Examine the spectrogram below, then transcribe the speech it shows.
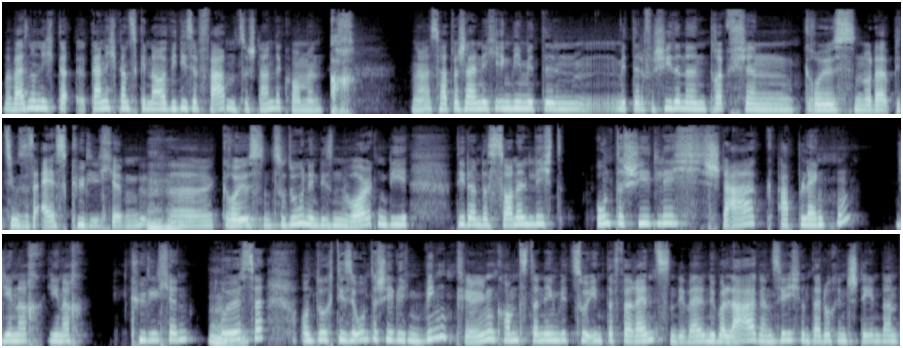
man weiß noch nicht, gar nicht ganz genau, wie diese Farben zustande kommen. Ach. Ja, es hat wahrscheinlich irgendwie mit den, mit den verschiedenen Tröpfchengrößen oder beziehungsweise Eiskügelchen mhm. äh, Größen zu tun in diesen Wolken, die, die dann das Sonnenlicht unterschiedlich stark ablenken, je nach, je nach Kügelchengröße mhm. und durch diese unterschiedlichen Winkeln kommt es dann irgendwie zu Interferenzen. Die Wellen überlagern sich und dadurch entstehen dann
